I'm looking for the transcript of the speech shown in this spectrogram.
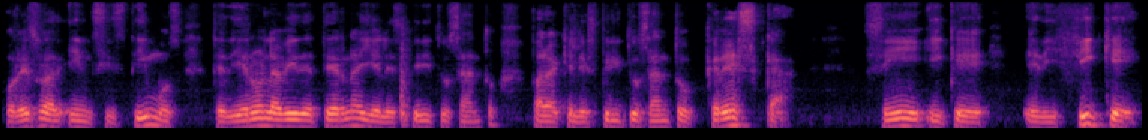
Por eso insistimos, te dieron la vida eterna y el Espíritu Santo para que el Espíritu Santo crezca, sí, y que edifique,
